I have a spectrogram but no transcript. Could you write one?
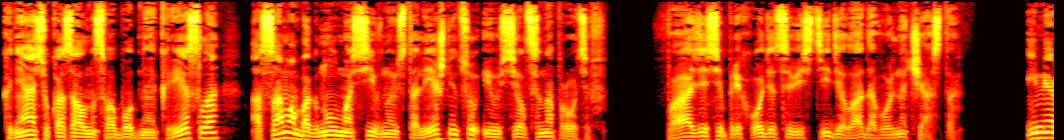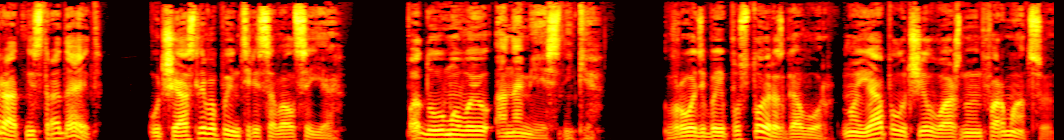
Князь указал на свободное кресло, а сам обогнул массивную столешницу и уселся напротив. В Фазисе приходится вести дела довольно часто. «Эмират не страдает?» Участливо поинтересовался я. Подумываю о наместнике. Вроде бы и пустой разговор, но я получил важную информацию.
